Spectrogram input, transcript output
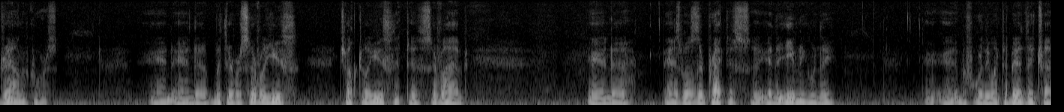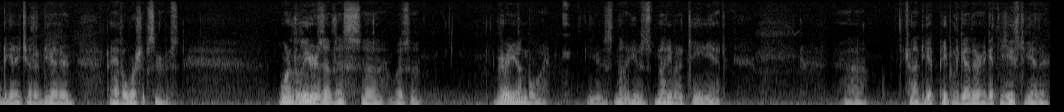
drowned, of course. And and uh, but there were several youth, Choctaw youth, that uh, survived and uh, as was their practice uh, in the evening when they before they went to bed they tried to get each other together and to have a worship service. One of the leaders of this uh, was a very young boy. He was not he was not even a teen yet. Uh, tried to get people together to get the youth together.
